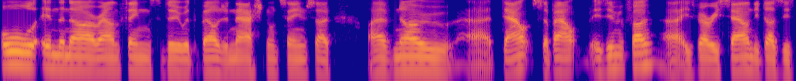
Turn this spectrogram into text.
all in the know around things to do with the Belgian national team. So I have no uh, doubts about his info. Uh, he's very sound. He does his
